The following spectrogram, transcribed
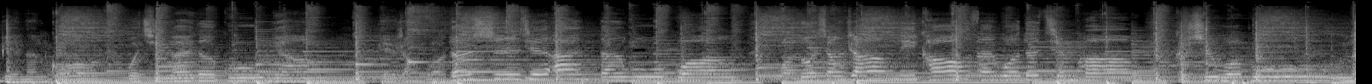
别难过，我亲爱的姑娘，别让我的世界黯淡无光。我多想让你靠在我的肩膀，可是我不能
